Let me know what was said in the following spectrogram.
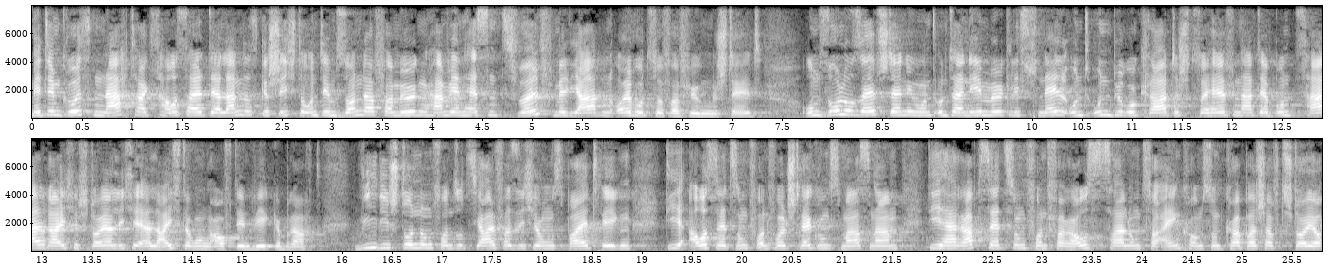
Mit dem größten Nachtragshaushalt der Landesgeschichte und dem Sondervermögen haben wir in Hessen 12 Milliarden € zur Verfügung gestellt. Um Solo-Selbstständigen und Unternehmen möglichst schnell und unbürokratisch zu helfen, hat der Bund zahlreiche steuerliche Erleichterungen auf den Weg gebracht, wie die Stundung von Sozialversicherungsbeiträgen, die Aussetzung von Vollstreckungsmaßnahmen, die Herabsetzung von Vorauszahlungen zur Einkommens- und Körperschaftssteuer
